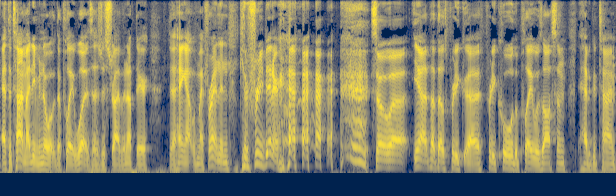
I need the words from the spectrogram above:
at the time, I didn't even know what the play was. I was just driving up there to hang out with my friend and get a free dinner. so uh, yeah, I thought that was pretty uh, pretty cool. The play was awesome. I had a good time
